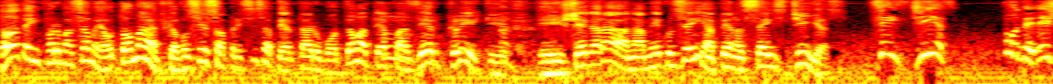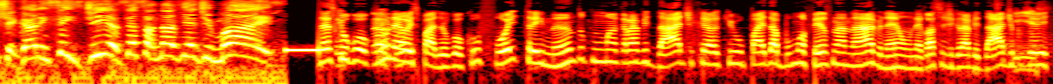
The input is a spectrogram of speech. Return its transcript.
Toda a informação é automática, você só precisa apertar o botão até fazer clique. E chegará na Mekuzen em apenas seis dias. Seis dias? Poderei chegar em seis dias? Essa nave é demais! Acontece que o Goku, Não, né, o Spider, o Goku foi treinando com uma gravidade que, que o pai da Buma fez na nave, né? Um negócio de gravidade, porque Isso,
